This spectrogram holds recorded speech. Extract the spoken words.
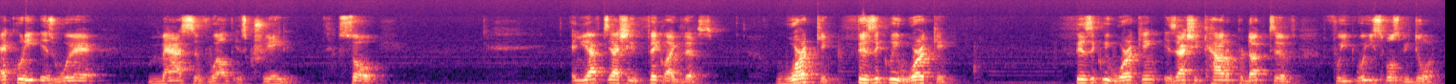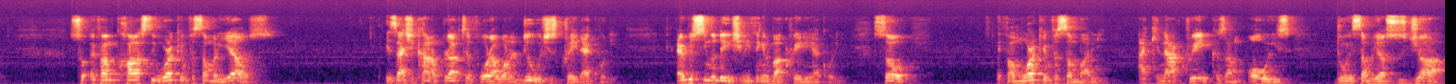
Equity is where massive wealth is created. So, and you have to actually think like this working, physically working, physically working is actually counterproductive for what you're supposed to be doing. So if I'm constantly working for somebody else, is actually counterproductive for what I want to do, which is create equity. Every single day you should be thinking about creating equity. So if I'm working for somebody, I cannot create because I'm always doing somebody else's job.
